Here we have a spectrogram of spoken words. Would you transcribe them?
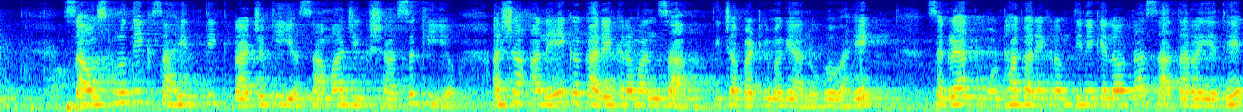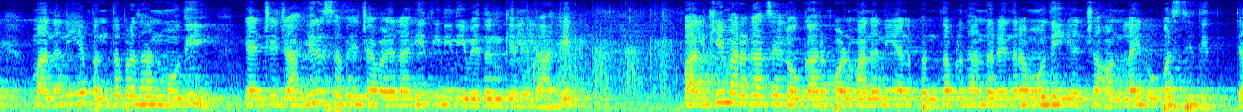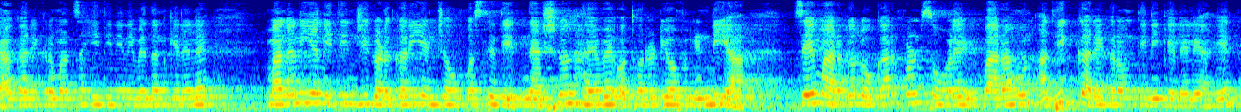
सांस्कृतिक साहित्यिक राजकीय सामाजिक शासकीय अशा अनेक कार्यक्रमांचा तिच्या पाठीमागे अनुभव आहे. सगळ्यात मोठा कार्यक्रम तिने केला होता सातारा येथे. माननीय पंतप्रधान मोदी यांची जाहीर सभेच्या वेळेलाही तिने निवेदन केलेलं आहे. पालखी मार्गाचे लोकार्पण माननीय पंतप्रधान नरेंद्र मोदी यांच्या ऑनलाईन उपस्थितीत त्या कार्यक्रमाचंही तिने निवेदन केलेलं आहे. माननीय नितीनजी गडकरी यांच्या उपस्थितीत national highway authority of India चे मार्ग लोकार्पण सोहळे बाराहून अधिक कार्यक्रम तिने केलेले आहेत.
